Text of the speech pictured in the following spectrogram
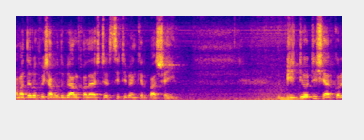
আমাদের office Abu Dhabi Al Falah state city ব্যাংকের পাশেই। ভিডিওটি শেয়ার করে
